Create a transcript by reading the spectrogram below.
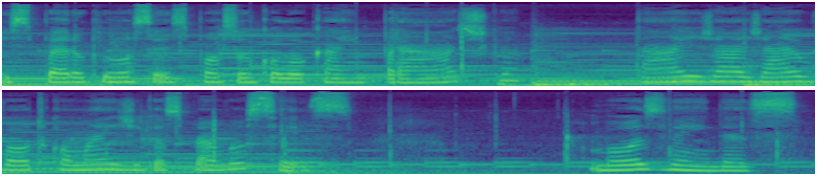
Espero que vocês possam colocar em prática, E já já eu volto com mais dicas para vocês. Boas vendas!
